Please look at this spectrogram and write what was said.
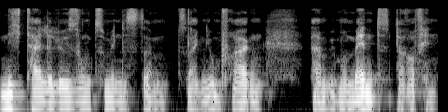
nicht Teil der Lösung, zumindest ähm, zeigen die Umfragen ähm, im Moment darauf hin.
